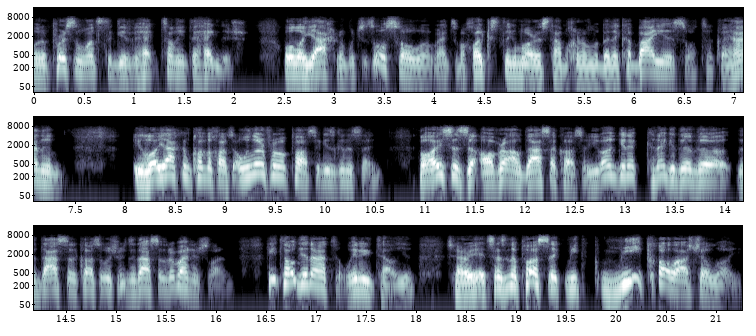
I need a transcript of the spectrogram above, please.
when a person wants to give something to Hegdish, or La Yachram, which is also, uh, right, it's the Gemara, is Tamcharam Lebedek Habayis, or to Kohanim, Yachram Kon And we learn from a pasuk, he's going to say, Va'is is the Avra al Dasa Kasa. You're going to connect to the, the Dasa Kasa, which means the Dasa of the Rabban Shalom. He told you not to. Where did he tell you? Sorry, it says in the pasuk, Mi Kol Ashaloi.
